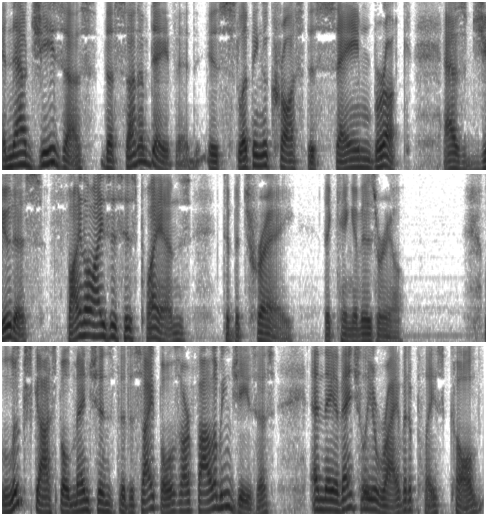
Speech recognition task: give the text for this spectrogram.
and now Jesus, the son of David, is slipping across this same brook as Judas finalizes his plans to betray the king of Israel. Luke's gospel mentions the disciples are following Jesus and they eventually arrive at a place called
